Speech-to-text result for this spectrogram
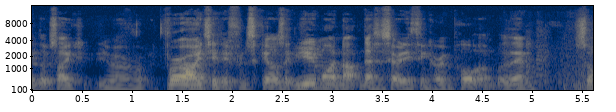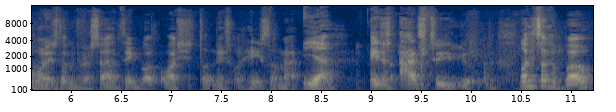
it looks like you have a variety of different skills that you might not necessarily think are important, but then someone who's looking for a certain thing, like, well, she's done this or he's done that. Yeah. It just adds to you, like it's like a bow.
